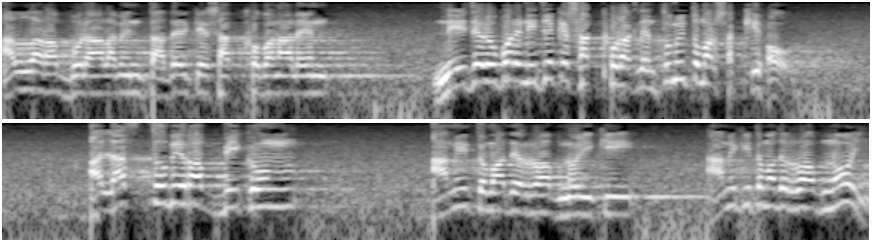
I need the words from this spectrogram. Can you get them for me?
আল্লাহ রাব্বুল আলমিন তাদেরকে সাক্ষ্য বানালেন। নিজের উপরে নিজেকে সাক্ষ্য রাখলেন, তুমি তোমার সাক্ষী হও। আল্লাস্তুবি রব্বিকুম আমি তোমাদের রব নই কি? আমি কি তোমাদের রব নই?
